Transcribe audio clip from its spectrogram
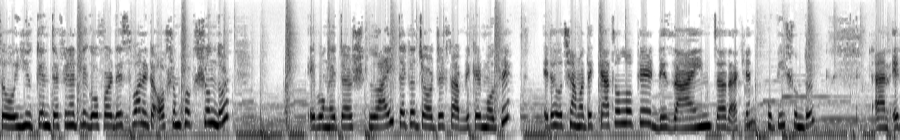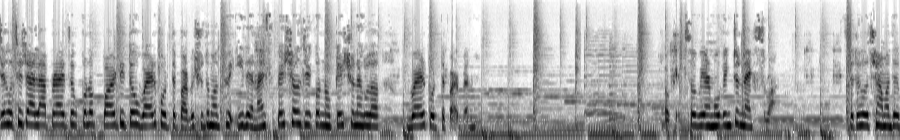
so you can definitely go for this one এটা অসম্ভব সুন্দর। এবং এটা লাইট একটা জর্জেট ফ্যাব্রিকের মধ্যে। এটা হচ্ছে আমাদের ক্যাটালগের ডিজাইনটা দেখেন, খুবই সুন্দর। এন্ড এটা হচ্ছে চাইলে আপনারা যে কোনো পার্টিতেও ওয়্যার করতে পারবে। শুধুমাত্র ঈদে না স্পেশাল যে কোনো ওকেশন এগুলো ওয়্যার করতে পারবেন। Okay so we are moving to next one সেটা হচ্ছে আমাদের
